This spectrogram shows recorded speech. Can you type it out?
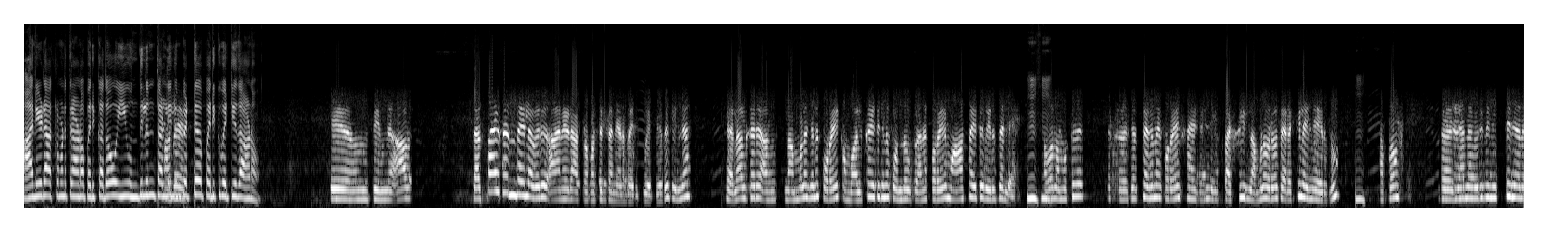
ആനയുടെ ആക്രമണത്തിലാണോ പരിക്ക്? അതോ ഈ ഉന്തിലും തള്ളിലും പെട്ട് പരിക്ക് പറ്റിയതാണോ? പിന്നെ ആ- ഡെത്തായത് എന്തായാലും അവർ ആനയുടെ ആക്രമണത്തിൽ തന്നെയാണ് പരിക്ക് പറ്റിയത് പിന്നെ ചില ആൾക്കാർ നമ്മളിങ്ങനെ കുറെ ബൾക്കായിട്ട് ഇങ്ങനെ കൊണ്ടുപോകും കുറെ മാസമായിട്ട് വരുന്നല്ലേ? അപ്പൊ നമുക്ക് ജസ്റ്റ് അങ്ങനെ കുറെ പറ്റിയില്ല. നമ്മൾ ഓരോ തിരക്കിൽ തന്നെയായിരുന്നു. അപ്പൊ ഞാൻ ഒരു മിനിറ്റ് ഞാൻ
